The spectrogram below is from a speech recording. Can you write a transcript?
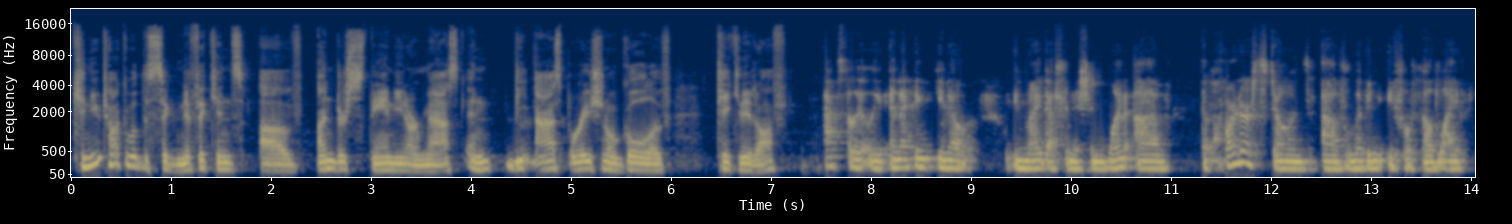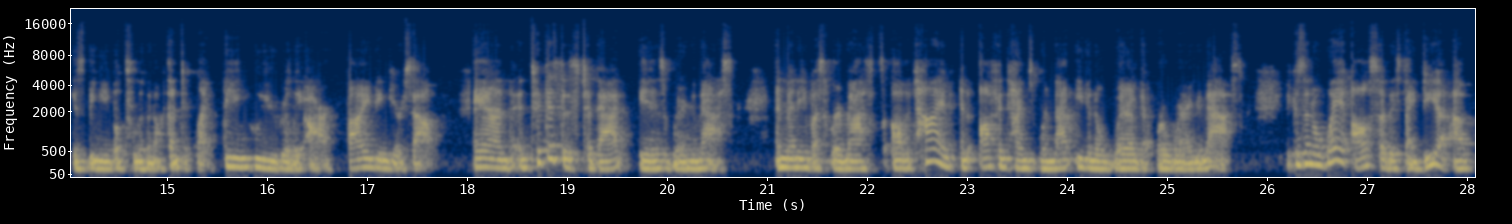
can you talk about the significance of understanding our mask and the aspirational goal of taking it off? Absolutely. And I think, you know, in my definition, one of the cornerstones of living a fulfilled life is being able to live an authentic life, being who you really are, finding yourself. And the antithesis to that is wearing a mask. And many of us wear masks all the time. And oftentimes we're not even aware that we're wearing a mask. Because, in a way, also, this idea of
